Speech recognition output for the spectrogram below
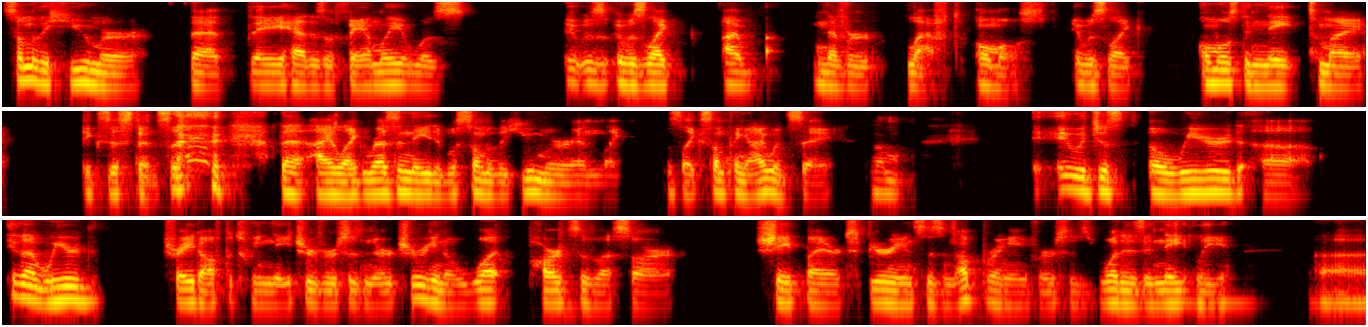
some of the humor that they had as a family was, it was it was like I never left. Almost, it was like almost innate to my existence that I like resonated with some of the humor and like was like something I would say. Um, it was just a weird, uh, that weird trade-off between nature versus nurture you know what parts of us are shaped by our experiences and upbringing versus what is innately uh,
